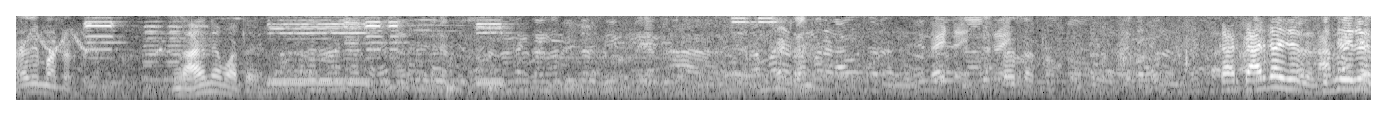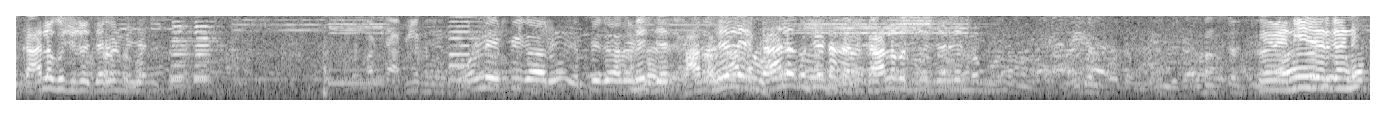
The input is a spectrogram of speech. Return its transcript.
అదే మాట్లాడుతున్నాను ఆయనే మాట్లాడండి. కార్లో కూర్చుంటారు జరగండి ఎంపీ గారు ఎంపీ గారు కార్లో కూర్చుంటారు కార్లో కూర్చుంటారు జరగండి. నీ జరగండి?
